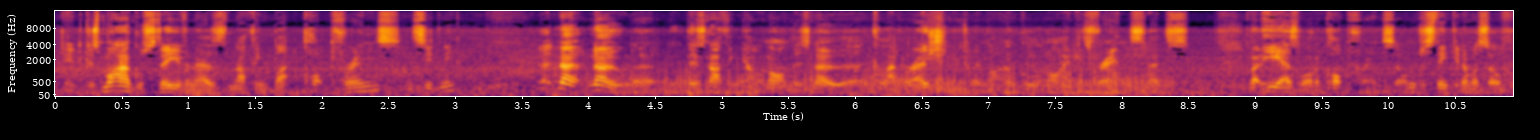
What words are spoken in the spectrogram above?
we did. Because my Uncle Stephen has nothing but cop friends in Sydney. Uh, no, no, uh, there's nothing going on. There's no uh, collaboration between my uncle and I and his friends. That's, but he has a lot of cop friends. So I'm just thinking to myself,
